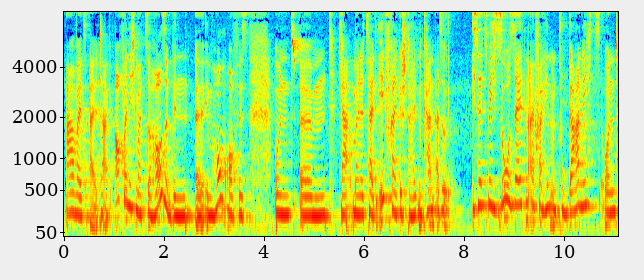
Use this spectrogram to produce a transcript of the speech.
Arbeitsalltag, auch wenn ich mal zu Hause bin äh, im Homeoffice und ähm, ja meine Zeit eh frei gestalten kann. Also ich setze mich so selten einfach hin und tue gar nichts und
